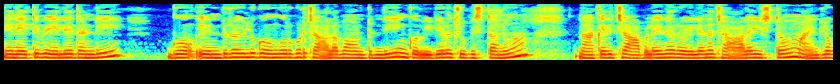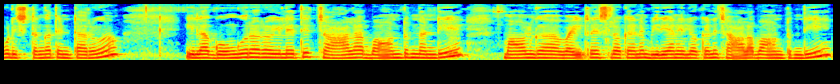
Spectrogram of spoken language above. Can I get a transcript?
నేనైతే వేయలేదండి. గో ఎండు రొయ్యలు గోంగూర కూడా చాలా బాగుంటుంది. ఇంకో వీడియోలో చూపిస్తాను. నాకైతే చేపలైనా రొయ్యలైనా చాలా ఇష్టం. మా ఇంట్లో కూడా ఇష్టంగా తింటారు. ఇలా గోంగూర రొయ్యలు అయితే చాలా బాగుంటుందండి. మామూలుగా వైట్ రైస్లోకైనా బిర్యానీలోకైనా చాలా బాగుంటుంది.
